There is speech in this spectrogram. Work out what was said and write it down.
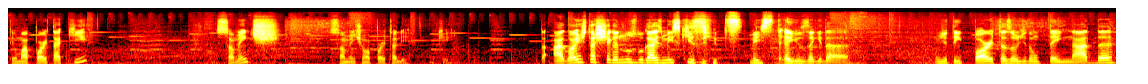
Tem uma porta aqui. Somente? Somente uma porta ali. Ok. Tá, agora a gente tá chegando nos lugares meio esquisitos. meio estranhos aqui da... Onde tem portas, onde não tem nada.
